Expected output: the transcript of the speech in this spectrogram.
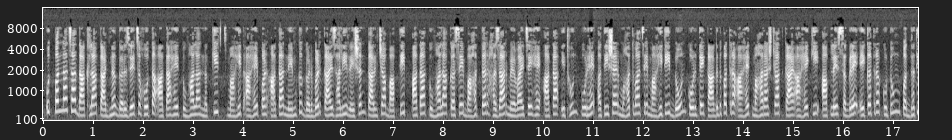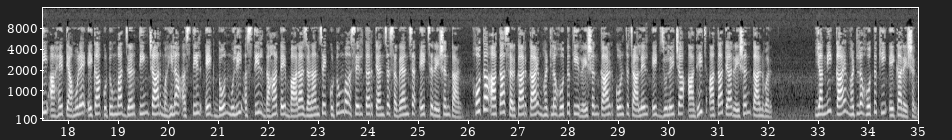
उत्पन्नाचा दाखला काढणं गरजेचं होतं. आता हे तुम्हाला नक्कीच माहीत आहे पण आता नेमकं गडबड काय झाली? रेशन कार्डच्या बाबतीत आता तुम्हाला कसे बहात्तर हजार मिळवायचे हे आता इथून पुढे अतिशय महत्त्वाचे माहिती दोन कोणते कागदपत्र आहेत? महाराष्ट्रात काय आहे की आपले सगळे एकत्र कुटुंब पद्धती आहे? त्यामुळे एका कुटुंबात जर तीन चार महिला असतील एक दोन मुली असतील दहा ते बारा जणांचे कुटुंब असेल तर त्यांचं सगळ्यांचं एकच रेशन कार्ड. होतं आता सरकार काय म्हटलं होतं की रेशन कार्ड कोणतं चालेल? एक जुलैच्या आधीच आता त्या रेशन कार्डवर. यांनी काय म्हटलं होतं की एका रेशन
